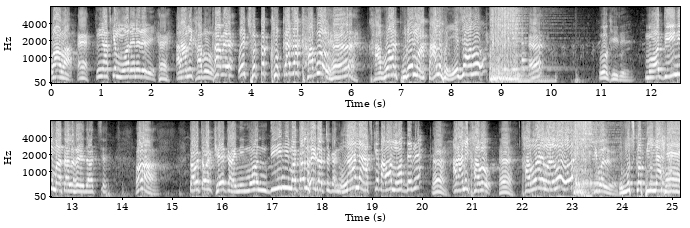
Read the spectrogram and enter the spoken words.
বাবা হ্যাঁ। তুমি আজকে মদ এনে দেবে। হ্যাঁ। আর আমি খাব। খাবে? ওই ছোট্ট খোকা যা খাব। হ্যাঁ। খাব আর পুরো মাতাল হয়ে যাব। হ্যাঁ? ও কি রে? মদ দিনই মাতাল হয়ে যাচ্ছে। হ্যাঁ তবে তোমার খেয়ে খাইনি মন দিনই মাতাল হয়ে যাচ্ছে কেন? না না আজকে বাবা মদ দেবে হ্যাঁ। আর আমি খাব। হ্যাঁ। খাব আর বলব? কি বলবে? মুচকো পিনা হ্যাঁ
